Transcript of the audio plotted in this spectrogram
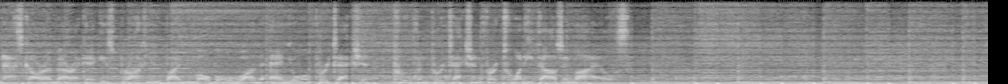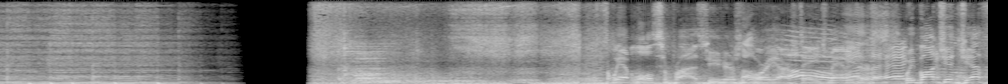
NASCAR America is brought to you by Mobil One Annual Protection. Proven protection for 20,000 miles. We have a little surprise for you. Here's Lori, our oh, stage Oh, manager. the heck? We bought you, Jeff,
